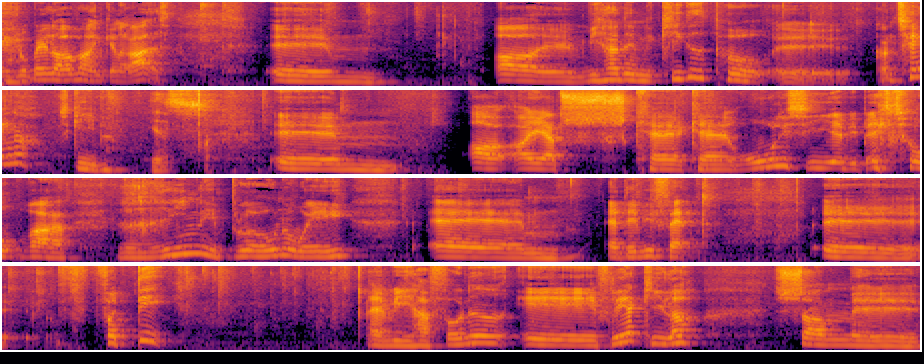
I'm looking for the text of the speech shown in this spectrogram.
den globale opvarmning generelt. Øh, og øh, vi har nemlig kigget på øh, containerskibe. Yes. Øhm, og, og jeg kan, kan roligt sige, at vi begge to var rimelig blown away af, af det, vi fandt. Øh, fordi at vi har fundet øh, flere kilder, som, øh,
